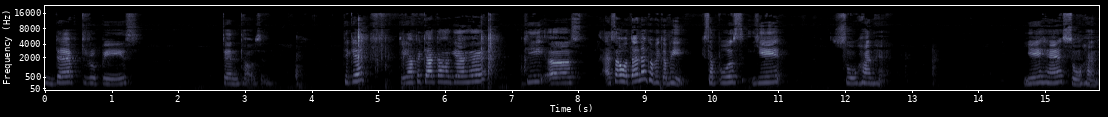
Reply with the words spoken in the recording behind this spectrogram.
डेप्ट रुपीज़ टेन थाउज़ेंड ठीक है? तो यहाँ पे क्या कहा गया है कि आ, ऐसा होता है ना कभी कभी सपोज़ ये सोहन है। ये है सोहन।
